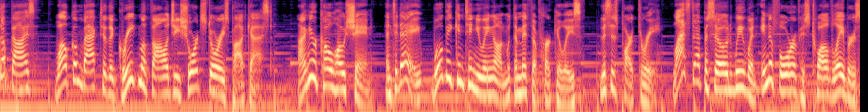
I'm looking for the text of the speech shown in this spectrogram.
up, guys? Welcome back to the Greek Mythology Short Stories Podcast. I'm your co host Shane, and today we'll be continuing on with the myth of Hercules. This is part 3. Last episode, we went into four of his 12 labors,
